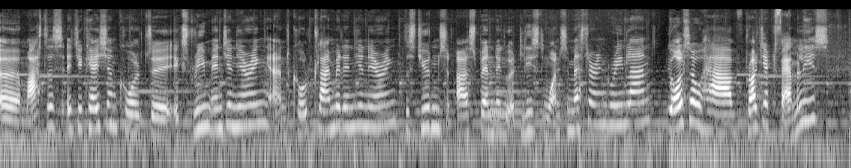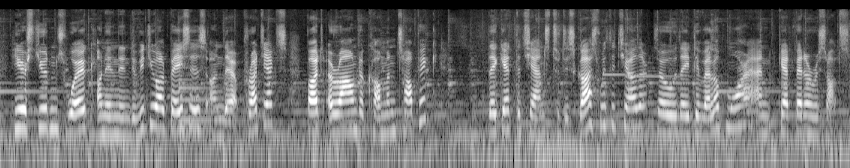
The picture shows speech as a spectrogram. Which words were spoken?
a master's education called uh, Extreme Engineering and Cold Climate Engineering. The students are spending at least one semester in Greenland. We also have project families. Here students work on an individual basis on their projects, but around a common topic. They get the chance to discuss with each other, so they develop more and get better results.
